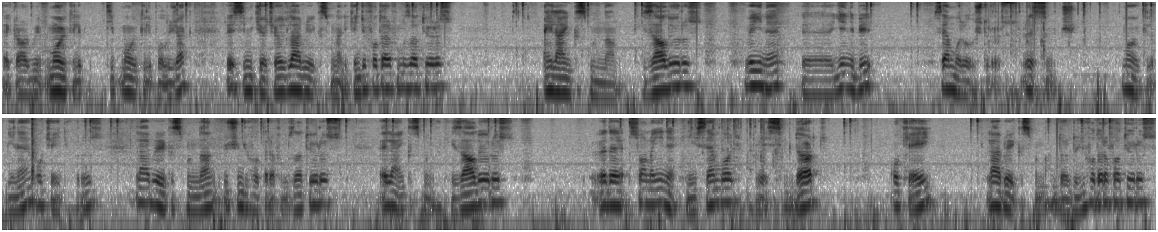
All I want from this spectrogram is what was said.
Tekrar bir movie clip tip movie clip olacak. Resim 2 açıyoruz. Library kısmından ikinci fotoğrafımızı atıyoruz. Align kısmından hizalıyoruz. Ve yine e, yeni bir sembol oluşturuyoruz. Resim 3. Movie clip yine OK diyoruz. Library kısmından 3. fotoğrafımızı atıyoruz. Align kısmından hizalıyoruz. Ve de sonra yine new sembol resim 4. OK. Library kısmından 4. fotoğrafı atıyoruz.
